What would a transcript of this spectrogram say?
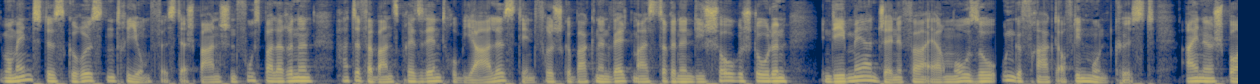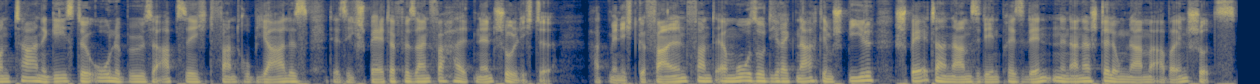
Im Moment des größten Triumphes der spanischen Fußballerinnen hatte Verbandspräsident Rubiales den frisch gebackenen Weltmeisterinnen die Show gestohlen, indem er Jennifer Hermoso ungefragt auf den Mund küsst. Eine spontane Geste ohne böse Absicht fand Rubiales, der sich später für sein Verhalten entschuldigte. Hat mir nicht gefallen, fand Hermoso direkt nach dem Spiel. Später nahm sie den Präsidenten in einer Stellungnahme aber in Schutz.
